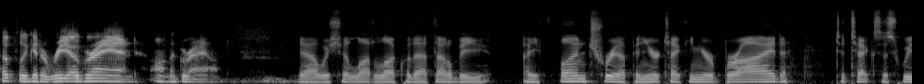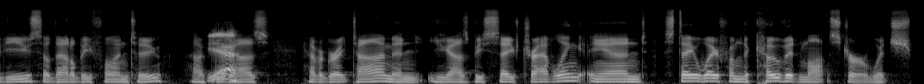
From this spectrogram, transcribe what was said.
hopefully get a Rio Grande on the ground. Yeah, I wish you a lot of luck with that. That'll be a fun trip, and you're taking your bride to Texas with you, so that'll be fun too. I hope Yeah. you guys have a great time and you guys be safe traveling and stay away from the COVID monster, which,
